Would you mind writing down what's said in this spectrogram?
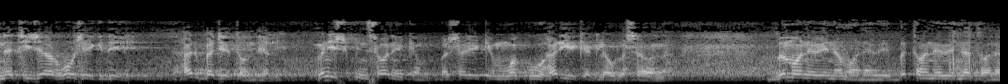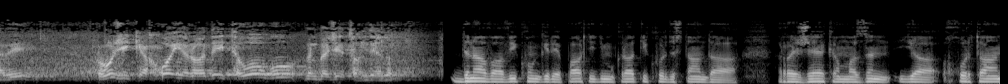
نتیجه روش ایک ده هر بجه تان دیلی منیش ئینسانێکم بەشارێکم وەکو هەر یەکێک لەو بەسەوەە بمانەوێ نەمانەوێ بتانەوێ نەتانەوێ ڕۆژی کە خۆی ڕادەی تەواو بوو من بەجێتان دێڵم. دناواوی کنگرێ پارتی دیموکراتی کوردستاندا ڕێژەیەکە مەزن یا خورتان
